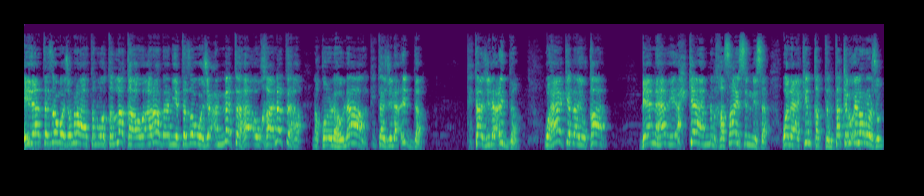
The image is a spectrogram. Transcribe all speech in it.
إذا تزوج امرأة وطلقها وأراد أن يتزوج عمتها أو خالتها نقول له لا تحتاج إلى عدة. تحتاج إلى عدة. وهكذا يقال بأن هذه أحكام من خصائص النساء ولكن قد تنتقل إلى الرجل.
